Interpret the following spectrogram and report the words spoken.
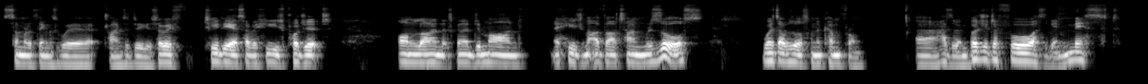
some of the things we're trying to do. So if TDS have a huge project online that's going to demand a huge amount of our time resource, where's that resource going to come from? Uh, has it been budgeted for? Has it been missed?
